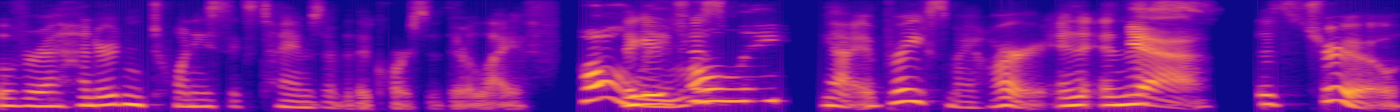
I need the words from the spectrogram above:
over 126 times over the course of their life. Holy it's just moly. yeah, it breaks my heart. And and Yeah. that's that's true. Yeah.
